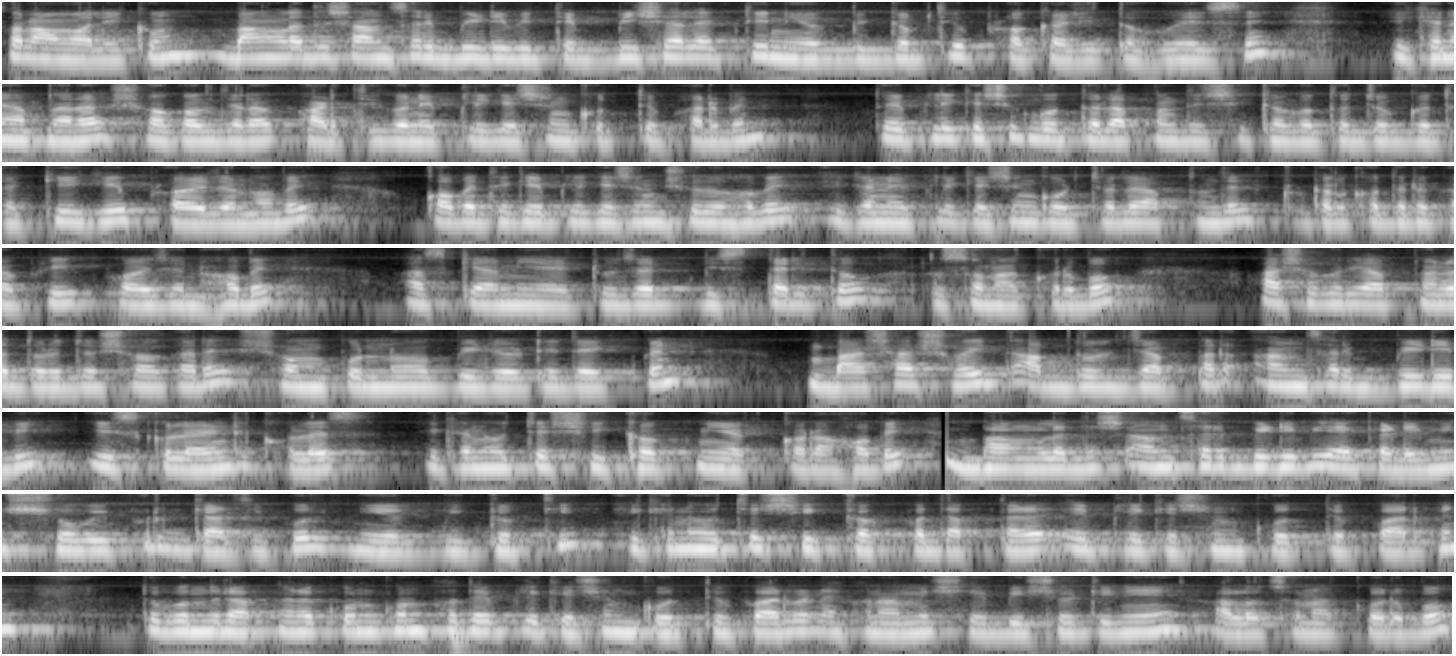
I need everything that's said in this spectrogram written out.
সালাম আলাইকুম। বাংলাদেশ আনসার বিডিবিতে বিশাল একটি নিয়োগ বিজ্ঞপ্তি প্রকাশিত হয়েছে। এখানে আপনারা সকল যারা প্রার্থীগণ অ্যাপ্লিকেশন করতে পারবেন, তো অ্যাপ্লিকেশন করতে হলে আপনাদের শিক্ষাগত যোগ্যতা কী কী প্রয়োজন হবে, কবে থেকে অ্যাপ্লিকেশন শুরু হবে, এখানে অ্যাপ্লিকেশন করতে হলে আপনাদের টোটাল কত টাকা ফ্রি প্রয়োজন হবে, আজকে আমি এ টু জেড বিস্তারিত আলোচনা করব। আশা করি আপনারা ধৈর্য সহকারে সম্পূর্ণ ভিডিওটি দেখবেন। বাসা Shahid Abdul Jabbar Ansar VDP, school and college. এখানে হচ্ছে শিক্ষক নিয়োগ করা হবে। বাংলাদেশ আনসার বিডিবি একাডেমি সবিপুর গাজীপুর নিয়োগ বিজ্ঞপ্তি। এখানে হচ্ছে শিক্ষক পদে আপনারা অ্যাপ্লিকেশন করতে পারবেন। তো বন্ধুরা, আপনারা কোন কোন পদে অ্যাপ্লিকেশন করতে পারবেন? এখন আমি সেই বিষয়টি নিয়ে আলোচনা করব।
